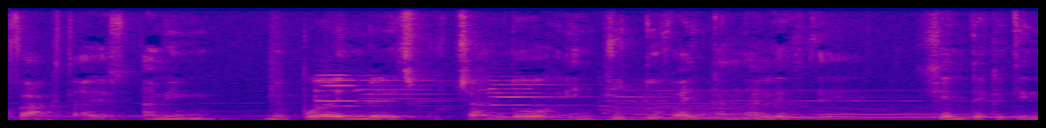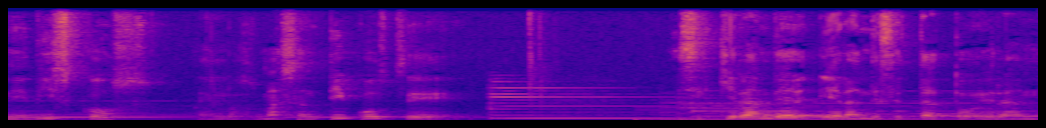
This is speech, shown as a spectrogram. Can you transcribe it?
fact, a mí me pueden ver escuchando en YouTube, hay canales de gente que tiene discos, de los más antiguos de, ni siquiera eran de acetato, eran,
